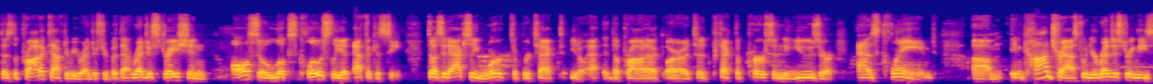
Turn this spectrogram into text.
does the product have to be registered? But that registration also looks closely at efficacy. Does it actually work to protect you know the product or to protect the person the user as claimed? Um, in contrast when you're registering these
